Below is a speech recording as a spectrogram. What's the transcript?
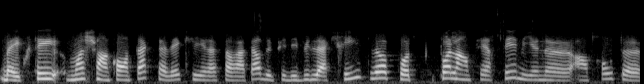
Ben écoutez, moi je suis en contact avec les restaurateurs depuis le début de la crise, là, pas, pas l'entièreté, mais il y en a entre autres euh,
